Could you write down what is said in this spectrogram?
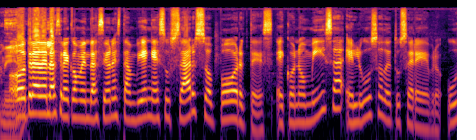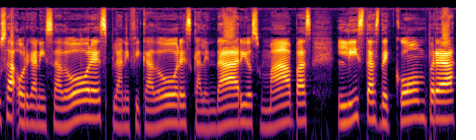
mira. Otra de las recomendaciones también es usar soportes. Economiza el uso de tu cerebro. Usa organizadores, planificadores, calendarios, mapas, listas de compra,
